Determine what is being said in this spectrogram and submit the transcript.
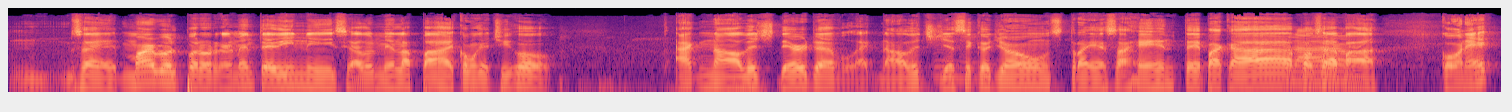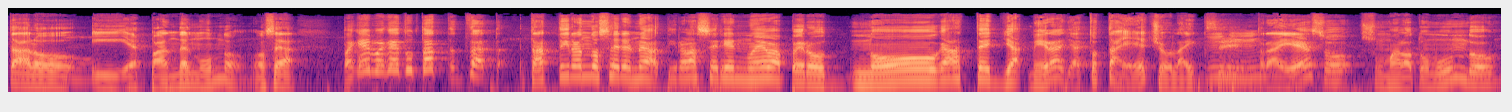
mm, o sea, Marvel, pero realmente Disney se ha dormido en las pajas. Es como que, chicos, acknowledge Daredevil, acknowledge Jessica Jones, trae a esa gente para acá, pa- o sea, para conéctalo y expande el mundo. O sea, ¿para qué, para qué tú estás, estás- estás tirando series nuevas? Tira las series nuevas, pero no gastes ya. Mira, ya esto está hecho. Like, Sí. trae eso, súmalo a tu mundo.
